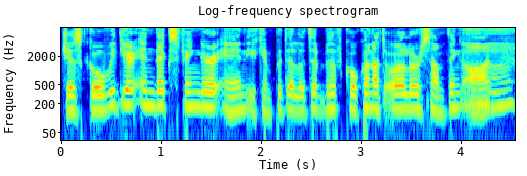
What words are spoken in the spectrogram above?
just go with your index finger in. You can put a little bit of coconut oil or something uh-huh. on.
